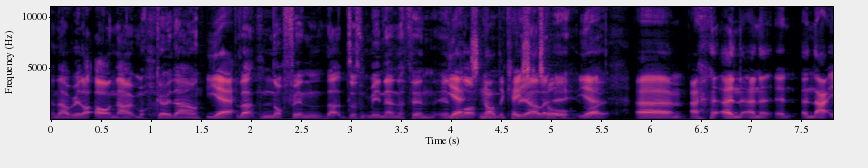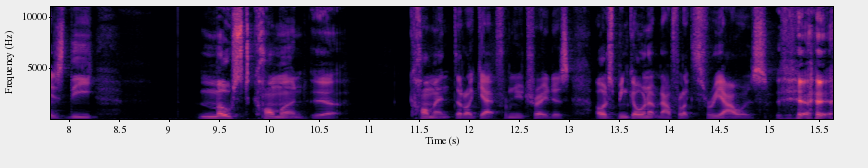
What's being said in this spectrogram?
and they'll be like, oh, now it must go down. yeah, But that's nothing, that doesn't mean anything in Yeah, it's not the case at reality. all, yeah. Like, um, and, and and and that is the most common yeah. Comment that I get from new traders. Oh, it's been going up now for like three hours. Yeah, yeah.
